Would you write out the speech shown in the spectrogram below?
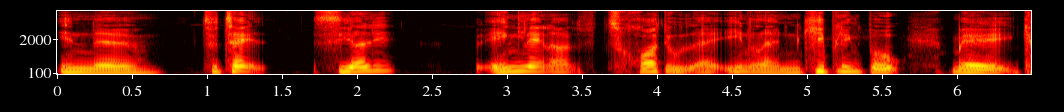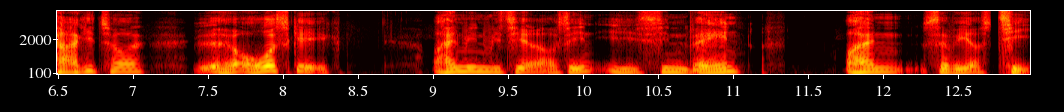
en øh, total sirlig englænder, trådt ud af en eller anden Kipling-bog med kakitøj, øh, overskæg, og han inviterer os ind i sin van, og han serverer os te.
